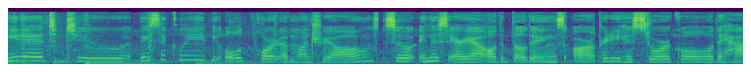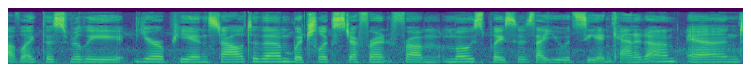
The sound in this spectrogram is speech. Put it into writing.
It to basically the old port of Montreal. So in this area, all the buildings are pretty historical. They have like this really European style to them, which looks different from most places that you would see in Canada. And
